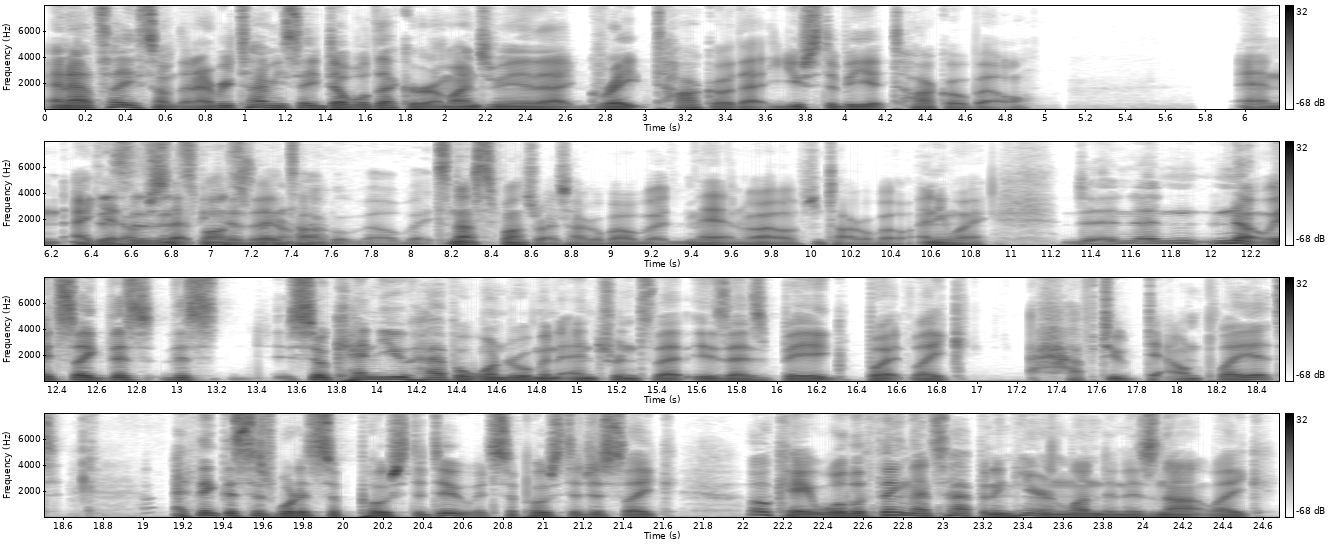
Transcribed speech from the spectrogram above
And I'll tell you something. Every time you say double decker, it reminds me of that great taco that used to be at Taco Bell. And I this get upset because I don't Taco Bell, but It's not sponsored by Taco Bell, but man, I love some Taco Bell. Anyway, d- n- n- no, it's like this. This. So, can you have a Wonder Woman entrance that is as big, but like have to downplay it? I think this is what it's supposed to do. It's supposed to just like, okay, well, the thing that's happening here in London is not like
